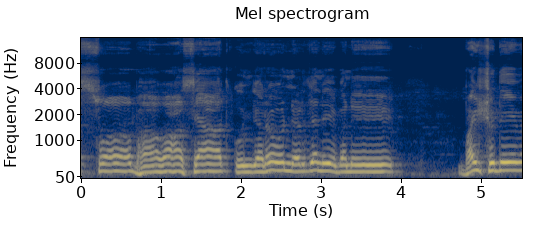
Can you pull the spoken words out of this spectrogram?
स्वभावा स्यात् कुंजरो निर्जने बने वैश्वदेव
